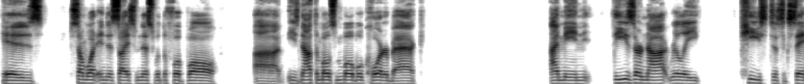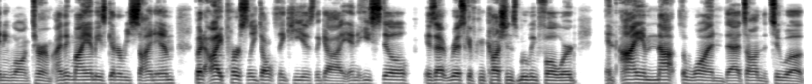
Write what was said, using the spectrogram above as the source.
his somewhat indecisiveness with the football. Uh, he's not the most mobile quarterback. I mean, these are not really keys to sustaining long term. I think Miami's going to resign him, but I personally don't think he is the guy. And he still is at risk of concussions moving forward. And I am not the one that's on the Tua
